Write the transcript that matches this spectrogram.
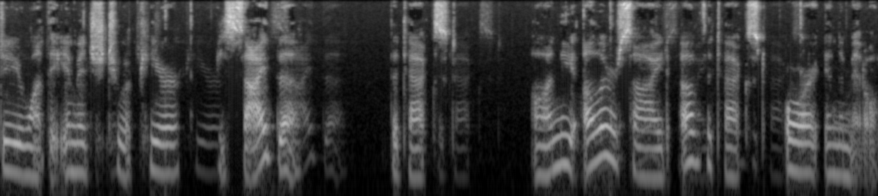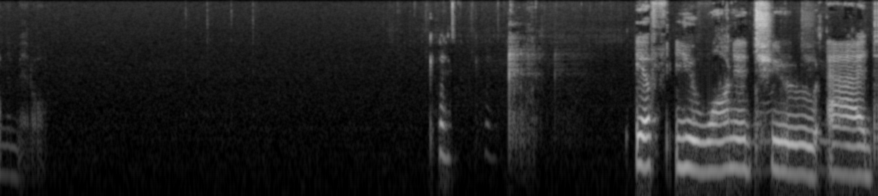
do you want the image to appear beside the, the text, on the other side of the text, or in the middle? Okay. If you wanted to add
